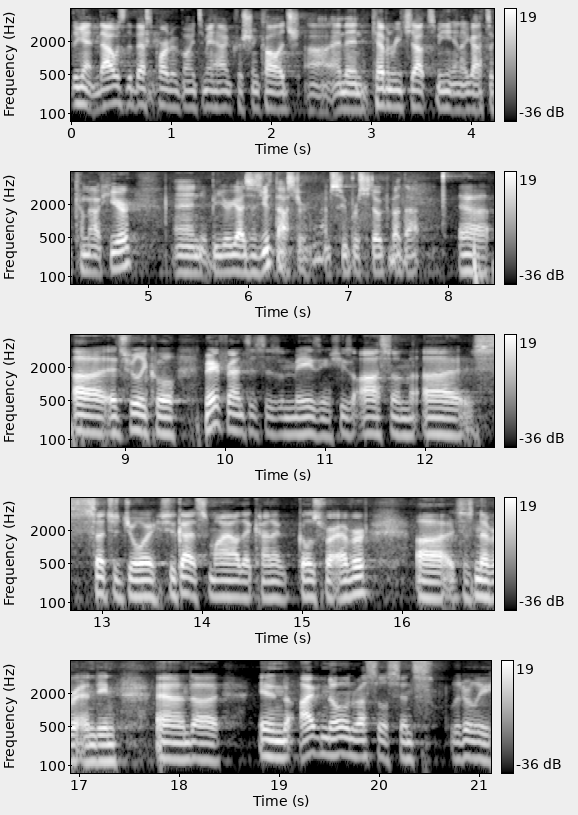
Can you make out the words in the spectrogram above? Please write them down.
again, that was the best part of going to Manhattan Christian College. Uh, and then Kevin reached out to me, and I got to come out here and be your guys' youth pastor. And I'm super stoked about that. Yeah, uh, it's really cool. Mary Frances is amazing. She's awesome. Uh, such a joy. She's got a smile that kind of goes forever. Uh, it's just never ending. And uh, and I've known Russell since literally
